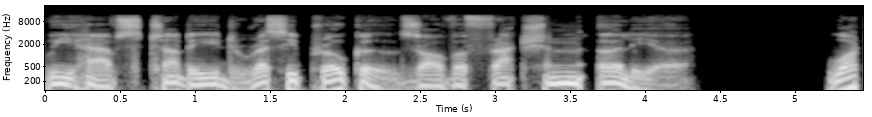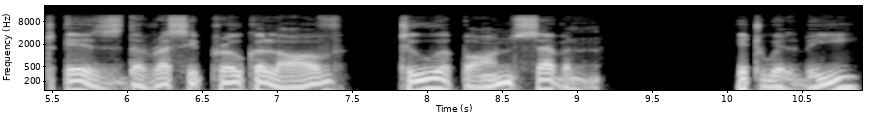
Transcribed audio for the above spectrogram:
we have studied reciprocals of a fraction earlier. What is the reciprocal of 2 upon 7? It will be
